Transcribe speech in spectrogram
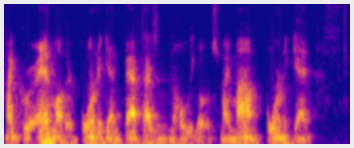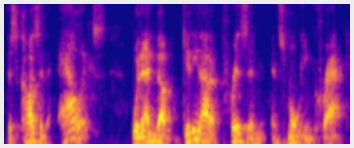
My grandmother, born again, baptized in the Holy Ghost. My mom, born again. This cousin, Alex, would end up getting out of prison and smoking crack.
